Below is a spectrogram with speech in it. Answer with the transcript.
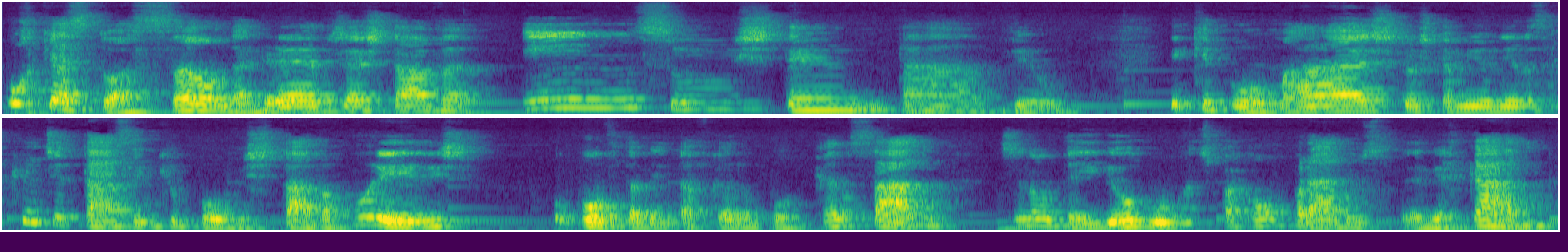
Porque a situação da greve já estava insustentável. E que por mais que os caminhoneiros acreditassem que o povo estava por eles, o povo também está ficando um pouco cansado de não ter iogurte para comprar no supermercado.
